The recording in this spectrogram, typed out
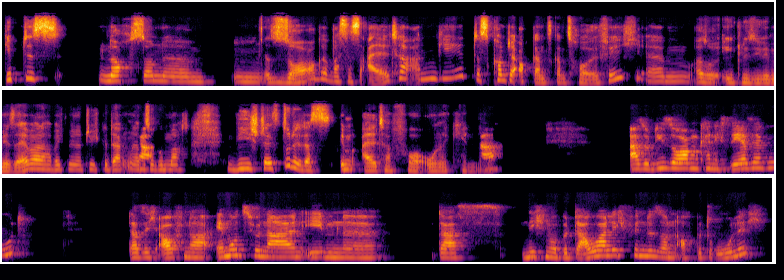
gibt es noch so eine mh, hm, Sorge, was das Alter angeht. Das kommt ja auch ganz, ganz häufig. Ähm, also inklusive mir selber habe ich mir natürlich Gedanken ja. dazu gemacht. Wie stellst du dir das im Alter vor ohne Kinder? Ja. Also die Sorgen kenne ich sehr, sehr gut, dass ich auf einer emotionalen Ebene das nicht nur bedauerlich finde, sondern auch bedrohlich.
